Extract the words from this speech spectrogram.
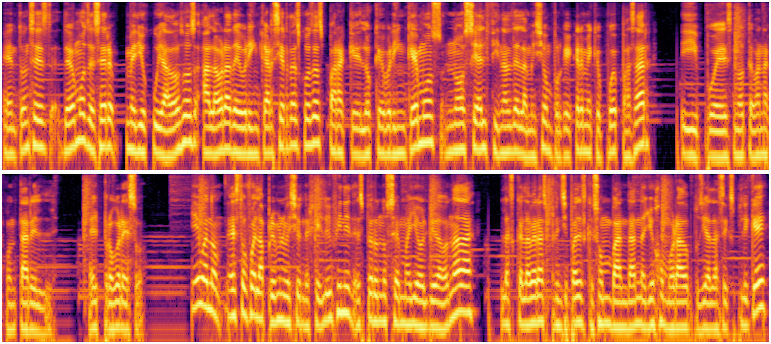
Entonces debemos de ser medio cuidadosos a la hora de brincar ciertas cosas para que lo que brinquemos no sea el final de la misión, porque créeme que puede pasar y pues no te van a contar el, el progreso. Y bueno, esto fue la primera misión de Halo Infinite, espero no se me haya olvidado nada. Las calaveras principales que son bandana y ojo morado pues ya las expliqué.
